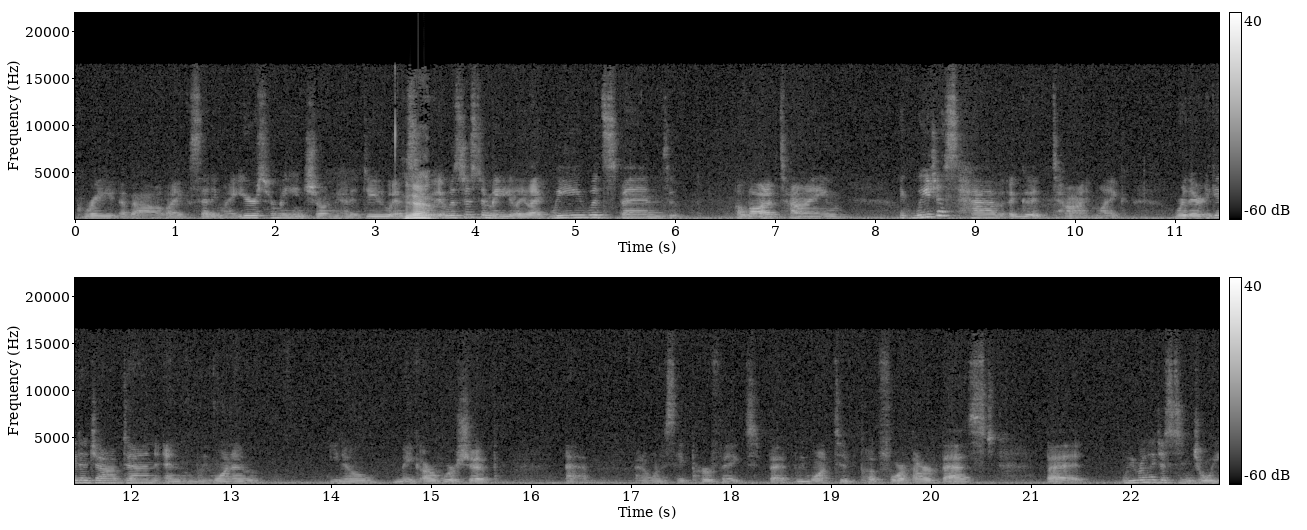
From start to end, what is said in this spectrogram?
great about like setting my ears for me and showing me how to do, and Yeah. so it was just immediately like we would spend a lot of time. Like we just have a good time. Like we're there to get a job done, and we want to, you know, make our worship. Um, I don't want to say perfect, but we want to put forth our best. But we really just enjoy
